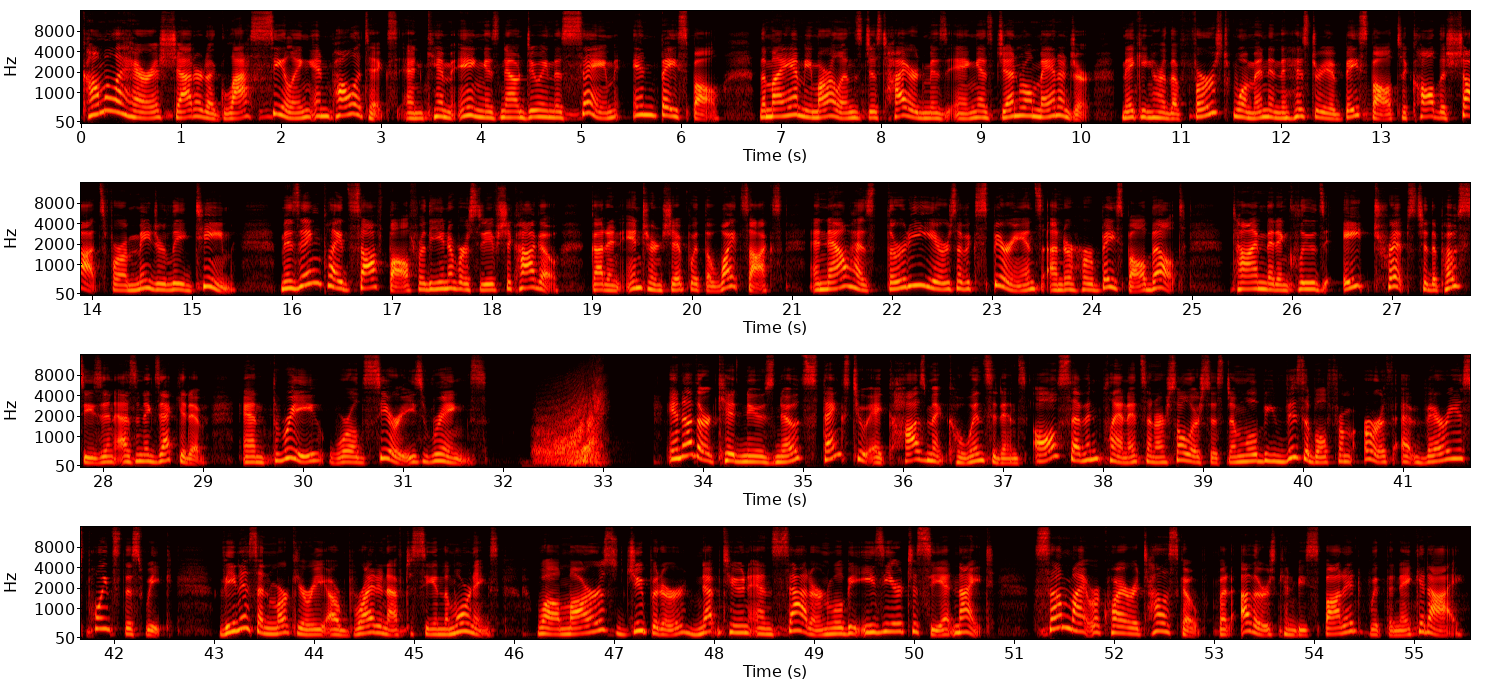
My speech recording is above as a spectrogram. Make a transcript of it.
Kamala Harris shattered a glass ceiling in politics, and Kim Ng is now doing the same in baseball. The Miami Marlins just hired Ms. Ng as general manager, making her the first woman in the history of baseball to call the shots for a major league team. Ms. Ng played softball for the University of Chicago, got an internship with the White Sox, and now has 30 years of experience under her baseball belt time that includes eight trips to the postseason as an executive and three World Series rings. In other kid news notes, thanks to a cosmic coincidence, all seven planets in our solar system will be visible from Earth at various points this week. Venus and Mercury are bright enough to see in the mornings, while Mars, Jupiter, Neptune, and Saturn will be easier to see at night. Some might require a telescope, but others can be spotted with the naked eye.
